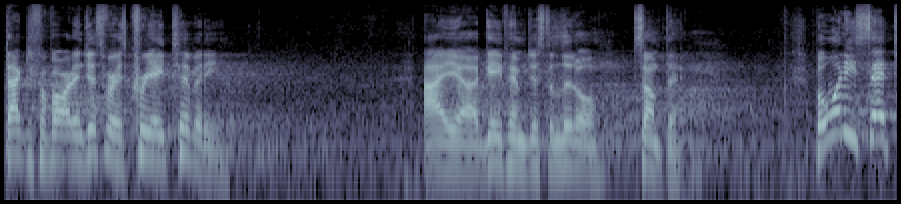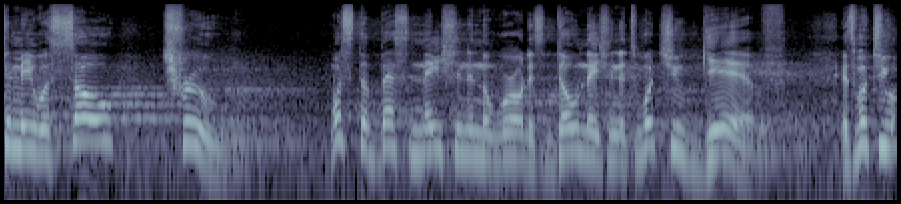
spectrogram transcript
Dr. Farvardin, just for his creativity, I uh, gave him just a little something. But what he said to me was so true. What's the best nation in the world? It's donation, it's what you give, it's what you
